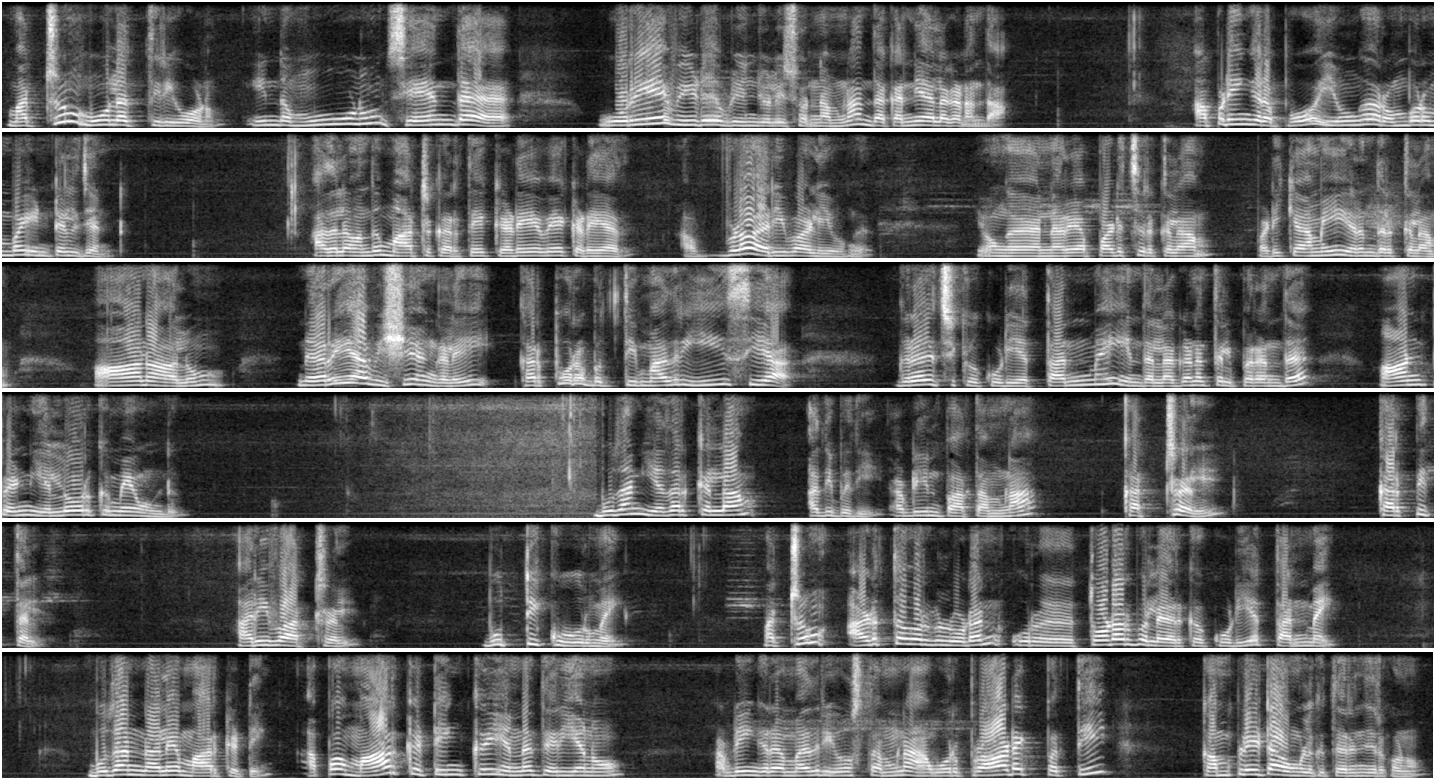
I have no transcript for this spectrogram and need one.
மற்றும் மூலத்திரிகோணம். இந்த மூணும் சேர்ந்த ஒரே வீடு அப்படின்னு சொல்லி சொன்னோம்னா இந்த கன்னியாலகணம் தான். அப்படிங்கிறப்போ இவங்க ரொம்ப ரொம்ப இன்டெலிஜென்ட் அதில் வந்து மாற்று கருத்தே கிடையவே கிடையாது. அவ்வளோ அறிவாளி இவங்க. இவங்க நிறையா படிச்சிருக்கலாம் படிக்காமே இருந்திருக்கலாம். ஆனாலும் நிறையா விஷயங்களை கற்பூர புத்தி மாதிரி ஈஸியாக கிரகிச்சிக்கக்கூடிய தன்மை இந்த லக்னத்தில் பிறந்த ஆண் பெண் எல்லோருக்குமே உண்டு. புதன் எதற்கெல்லாம் அதிபதி அப்படின்னு பார்த்தோம்னா கற்றல் கற்பித்தல் அறிவாற்றல் புத்தி கூர்மை மற்றும் அடுத்தவர்களுடன் ஒரு தொடர்பில் இருக்கக்கூடிய தன்மை. புதன்னாலே மார்க்கெட்டிங் அப்போ மார்க்கெட்டிங்க்கு என்ன தெரியணும்? அப்படிங்கிற மாதிரி யோசித்தோம்னா ஒரு ப்ராடக்ட் பற்றி கம்ப்ளீட்டாக அவங்களுக்கு தெரிஞ்சிருக்கணும்.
